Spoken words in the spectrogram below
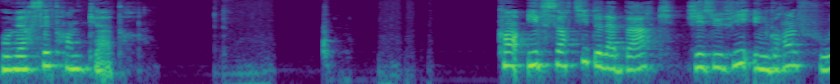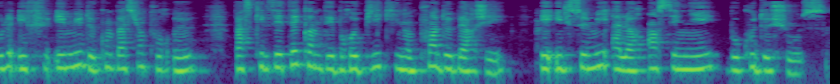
Au verset 34. Quand il sortit de la barque, Jésus vit une grande foule et fut ému de compassion pour eux, parce qu'ils étaient comme des brebis qui n'ont point de berger, et il se mit à leur enseigner beaucoup de choses.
